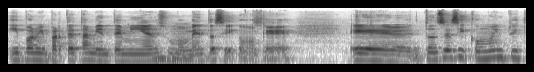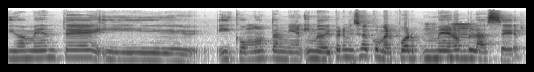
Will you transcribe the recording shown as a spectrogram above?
Y por mi parte también temía en su momento, así como que eh, entonces, y como intuitivamente y, y como también, y me doy permiso de comer por mero placer,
